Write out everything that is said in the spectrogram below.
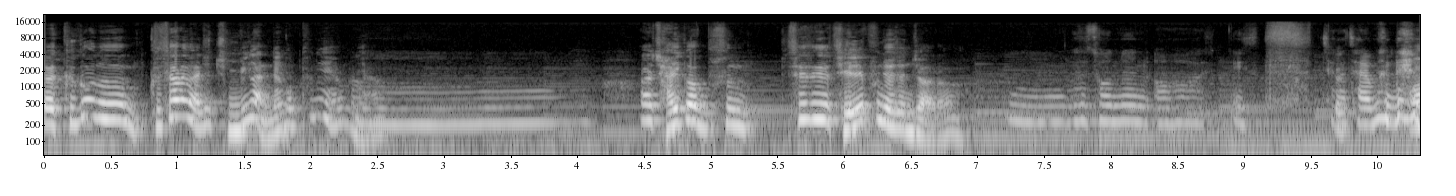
그러니까 그거는 그 사람이 아직 준비가 안 된 것 뿐이에요, 그냥. 어... 아, 자기가 무슨 세상에 제일 예쁜 여자인 줄 알아. 어, 그래서 저는 아, 이- 제가 그- 잘못됐나?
